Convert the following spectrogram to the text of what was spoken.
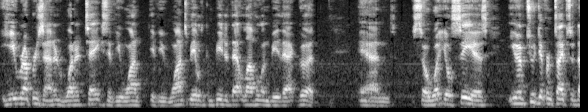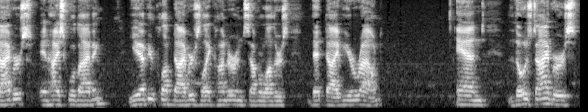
he represented what it takes if you want if you want to be able to compete at that level and be that good. And so what you'll see is you have two different types of divers in high school diving. You have your club divers like Hunter and several others that dive year round. And those divers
